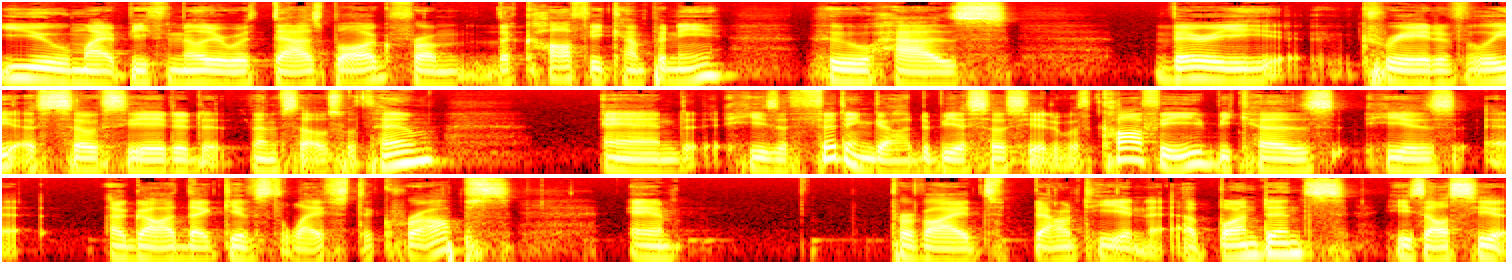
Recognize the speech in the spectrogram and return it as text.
You might be familiar with Dazbog from the coffee company, who has very creatively associated themselves with him. And he's a fitting god to be associated with coffee because he is a god that gives life to crops and provides bounty and abundance. He's also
